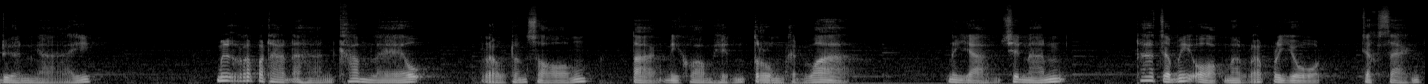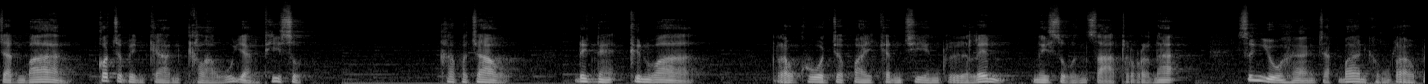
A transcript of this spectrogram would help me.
เดือนหงาย เมื่อรับประทานอาหารค่ำแล้ว เราทั้งสองต่างมีความเห็นตรงกันว่า ในยามเช่นนั้น ถ้าจะไม่ออกมารับประโยชน์จากแสงจันทร์บ้างก็จะเป็นการเขลาอย่างที่สุด ข้าพเจ้าได้แนะขึ้นว่า เราควรจะไปกันเชียงเรือเล่นในสวนสาธารณะ ซึ่งอยู่ห่างจากบ้านของเราไป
